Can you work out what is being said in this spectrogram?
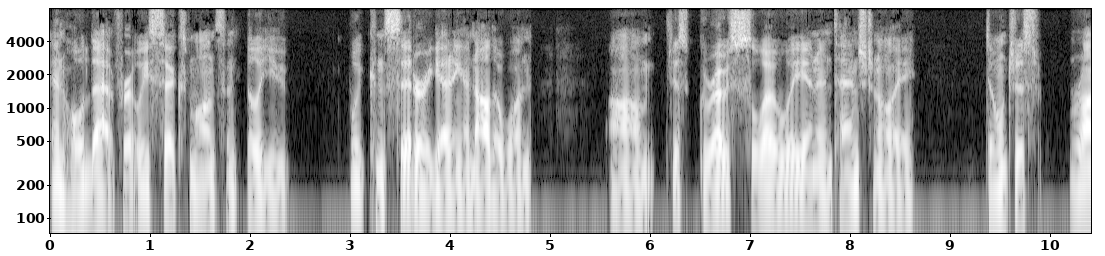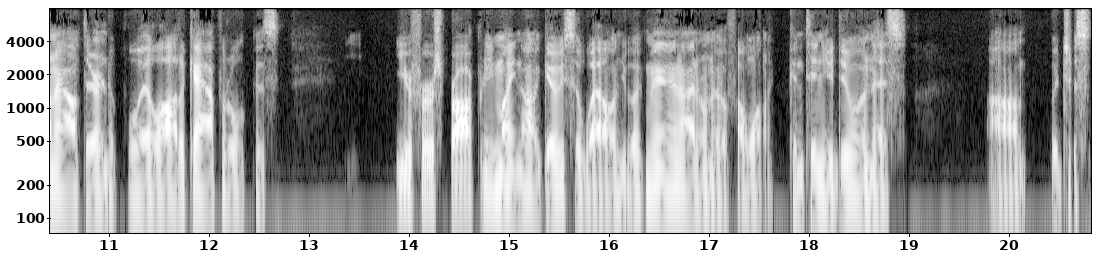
and hold that for at least six months until you would consider getting another one. Um, just grow slowly and intentionally. Don't just run out there and deploy a lot of capital because your first property might not go so well, and you're like, man, I don't know if I want to continue doing this. Um, but just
